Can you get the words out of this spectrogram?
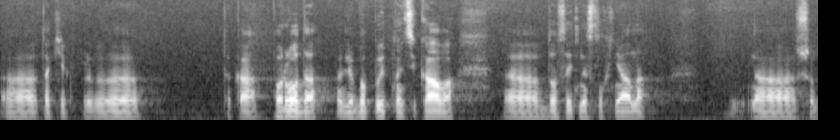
е, так як е, така порода любопитна, цікава, е, досить неслухняна, е, щоб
